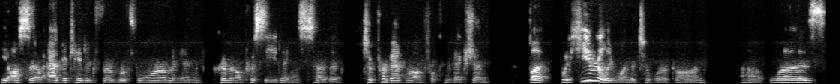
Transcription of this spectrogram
he also advocated for reform in criminal proceedings so that to prevent wrongful conviction. But what he really wanted to work on uh, was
